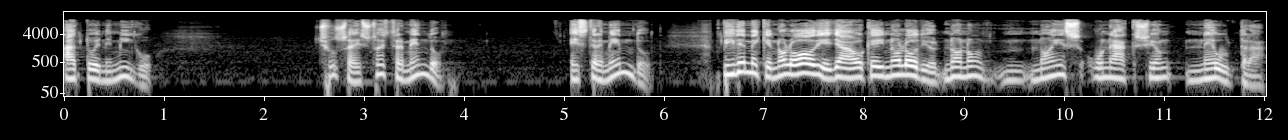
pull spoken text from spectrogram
a tu enemigo. Chusa, esto es tremendo es tremendo. Pídeme que no lo odie, ya, ok, no lo odio. No, no, no es una acción neutra,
